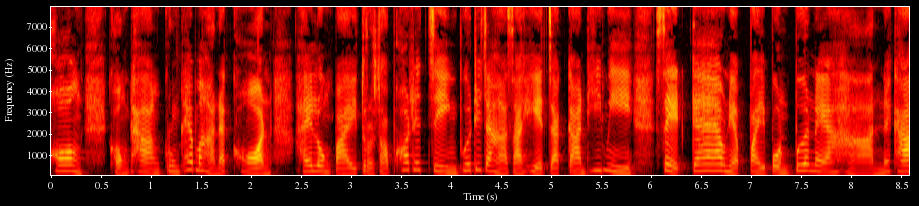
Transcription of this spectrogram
ข้องของทางกรุงเทพมหานคร ให้ลงไปตรวจสอบข้อเท็จจริง เพื่อที่จะหาสาเหตุจากการที่มีเศษแก้วเนี่ยไปปนเปื้อนในอาหารนะคะ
